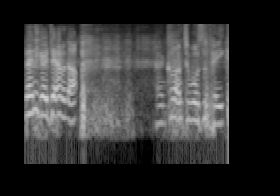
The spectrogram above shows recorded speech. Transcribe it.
Then you go down and up, and climb towards the peak.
